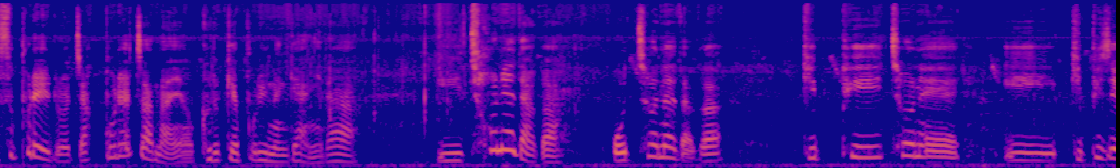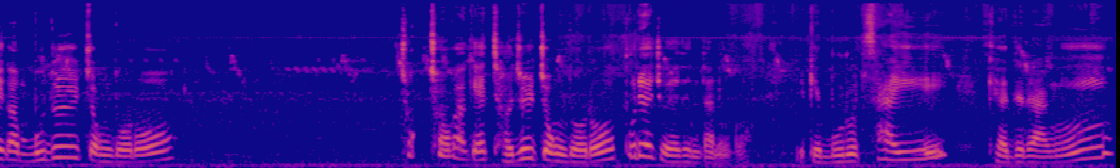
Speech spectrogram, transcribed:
스프레이로 쫙 뿌렸잖아요. 그렇게 뿌리는 게 아니라 이 천에다가 옷천에다가 깊이 천에 이 기피제가 묻을 정도로 촉촉하게 젖을 정도로 뿌려줘야 된다는 거. 이렇게 무릎 사이, 겨드랑이,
